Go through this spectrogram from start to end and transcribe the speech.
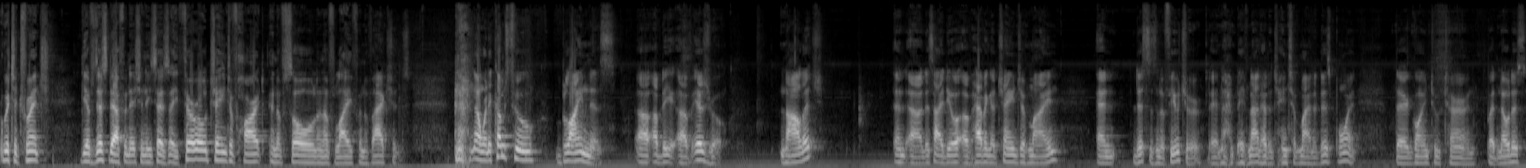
Richard Trench gives this definition. He says, a thorough change of heart and of soul and of life and of actions. now, when it comes to blindness uh, of, the, of Israel, knowledge, and uh, this idea of having a change of mind, and this is in the future, not, they've not had a change of mind at this point they're going to turn. But notice,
